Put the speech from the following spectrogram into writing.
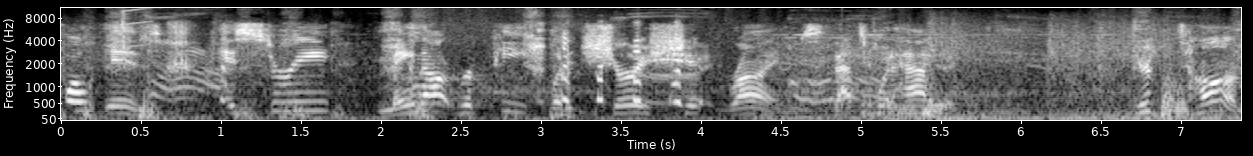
quote is history may not repeat, but it sure as shit rhymes. That's what happened. You're dumb.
